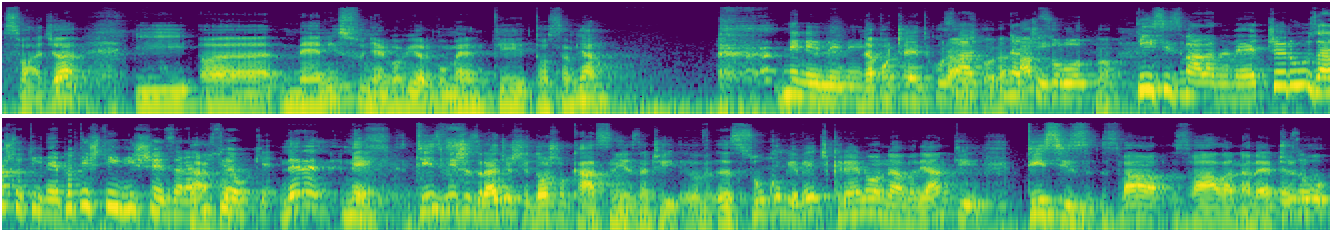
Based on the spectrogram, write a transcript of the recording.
svađa. I uh, meni su njegovi argumenti, to sam ja. Ne, ne, ne, ne. Na početku razgovora, znači, apsolutno. Ti si zvala na večeru, zašto ti ne platiš, ti više zarađuješ, sve okej. Ne, ne, ne, ti više zarađuješ je došlo kasnije, znači sukob je već krenuo na varijanti ti si zva, zvala na večeru.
